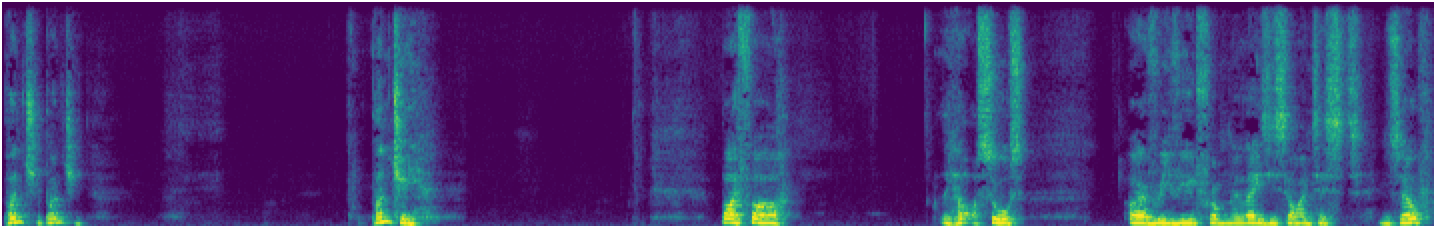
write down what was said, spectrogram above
punchy, punchy. Punchy. By far the hottest sauce I have reviewed from the lazy scientist himself.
